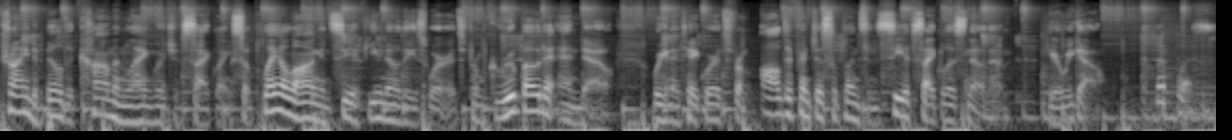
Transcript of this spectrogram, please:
trying to build a common language of cycling. So play along and see if you know these words. From Gruppo to Endo, we're going to take words from all different disciplines and see if cyclists know them. Here we go clipless.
